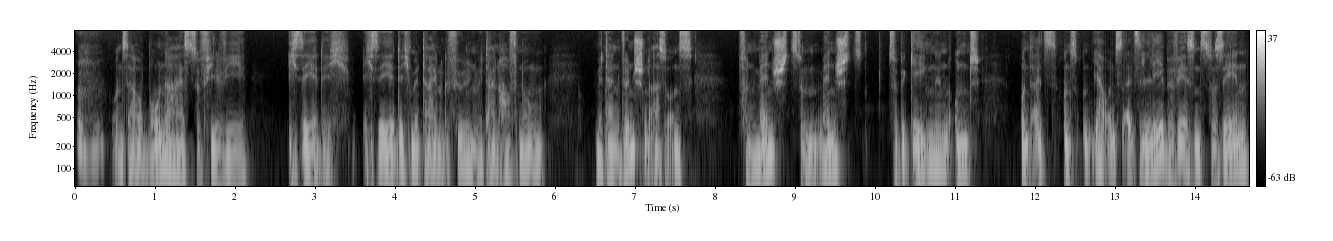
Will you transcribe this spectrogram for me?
Mhm. Und Saubona heißt so viel wie ich sehe dich. Ich sehe dich mit deinen Gefühlen, mit deinen Hoffnungen, mit deinen Wünschen. Also uns von Mensch zum Mensch zu begegnen und, und als, uns, ja, uns als Lebewesen zu sehen.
